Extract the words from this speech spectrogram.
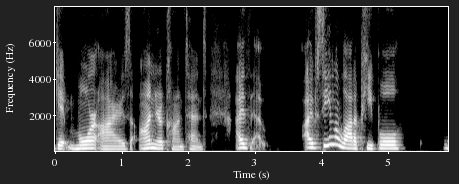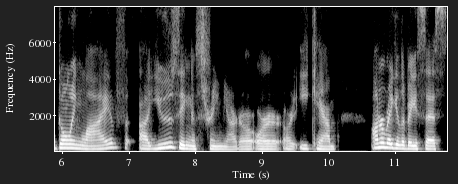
get more eyes on your content. I've I've seen a lot of people going live uh, using a StreamYard or or, or Ecamm on a regular basis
